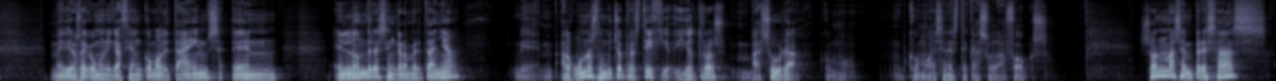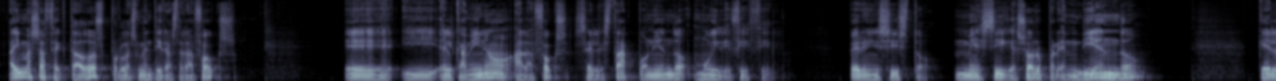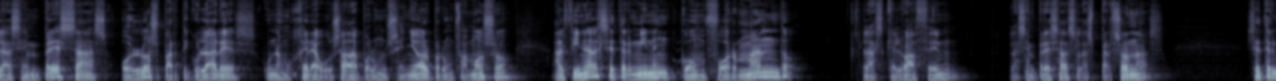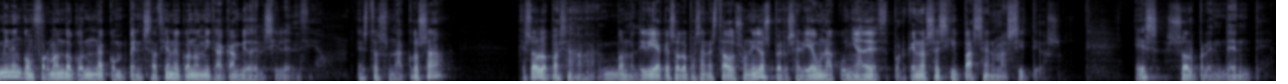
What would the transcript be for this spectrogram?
medios de comunicación como The Times en, Londres, en Gran Bretaña, eh, algunos de mucho prestigio y otros basura, como, como es en este caso la Fox. Son más empresas, hay más afectados por las mentiras de la Fox. Eh, y el camino a la Fox se le está poniendo muy difícil. Pero insisto, me sigue sorprendiendo que las empresas o los particulares, una mujer abusada por un señor, por un famoso, al final se terminen conformando, las que lo hacen, las empresas, las personas, se terminen conformando con una compensación económica a cambio del silencio. Esto es una cosa que solo pasa, bueno, diría que solo pasa en Estados Unidos, pero sería una cuñadez, porque no sé si pasa en más sitios. Es sorprendente.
